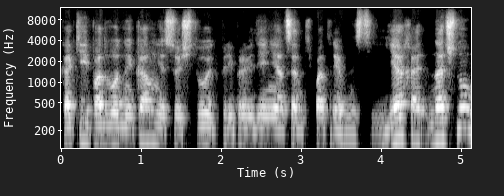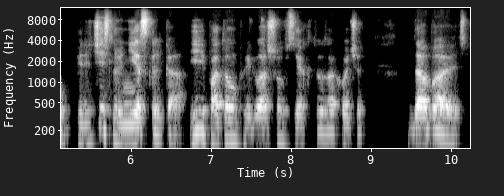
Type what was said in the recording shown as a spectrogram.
какие подводные камни существуют при проведении оценки потребностей. Я начну, перечислю несколько, и потом приглашу всех, кто захочет добавить.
